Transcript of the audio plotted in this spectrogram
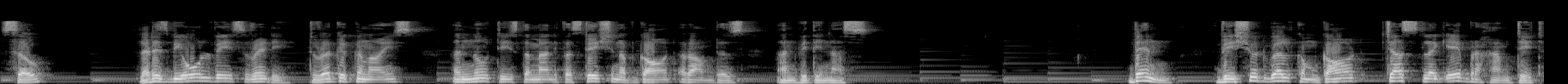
So, let us be always ready to recognize and notice the manifestation of God around us and within us. Then we should welcome God just like Abraham did.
